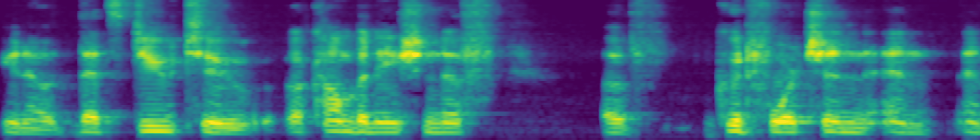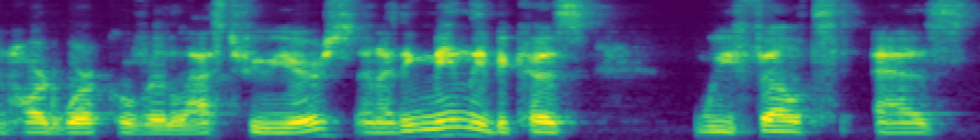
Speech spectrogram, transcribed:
you know that's due to a combination of of good fortune and and hard work over the last few years. And I think mainly because we felt as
